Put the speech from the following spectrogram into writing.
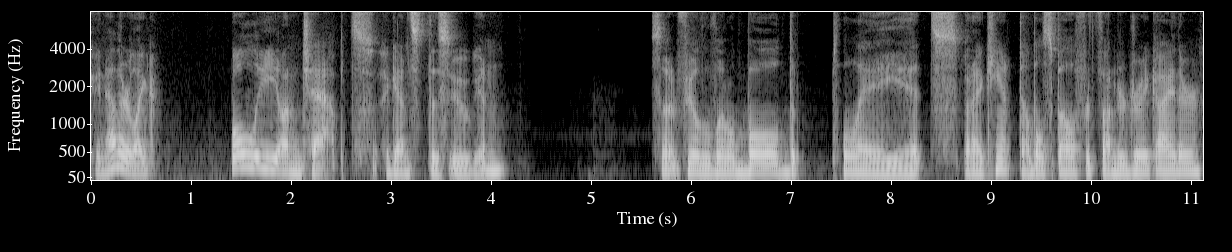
Okay, now they're like fully untapped against this Ugin. So it feels a little bold to play it, but I can't double spell for Thunder Drake either.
